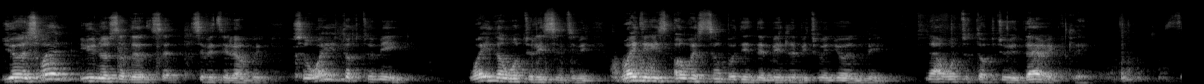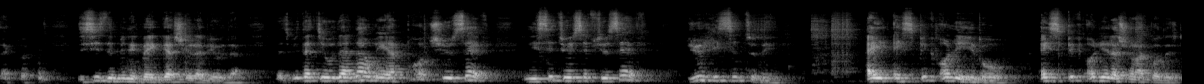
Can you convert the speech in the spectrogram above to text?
you as well, you know the 70 language. So why you talk to me? Why you don't want to listen to me? Why there is always somebody in the middle between you and me? Now I want to talk to you directly. This is the meaning by Rabbi Yehuda. That means that Yehuda now he approach Yosef and he said to Yosef, Yosef, you listen to me. I, I speak only Hebrew. I speak only Lashon HaKodesh.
